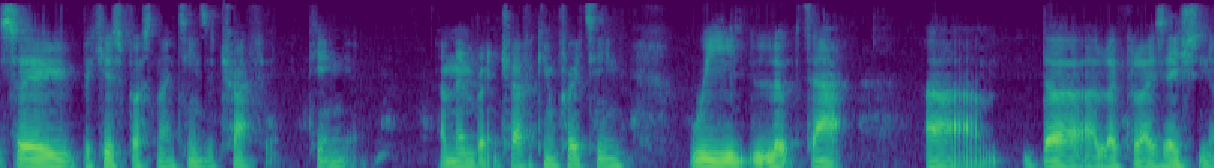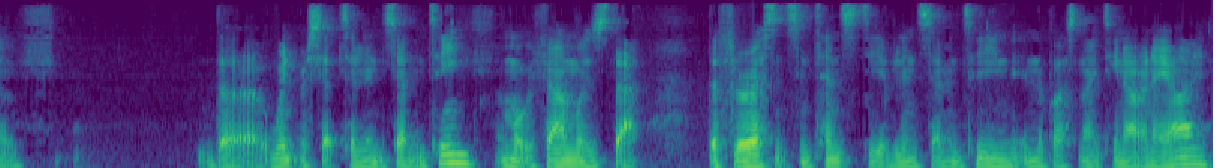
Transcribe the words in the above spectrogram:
so because BUS19 is a trafficking, a membrane trafficking protein, we looked at um, the localization of the Wnt receptor Lin17. And what we found was that the fluorescence intensity of Lin17 in the BUS19 RNAi,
